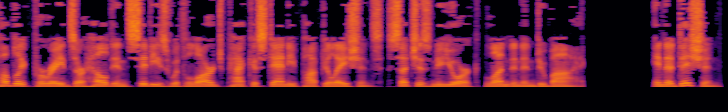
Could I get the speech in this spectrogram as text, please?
Public parades are held in cities with large Pakistani populations, such as New York, London, and Dubai. In addition,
